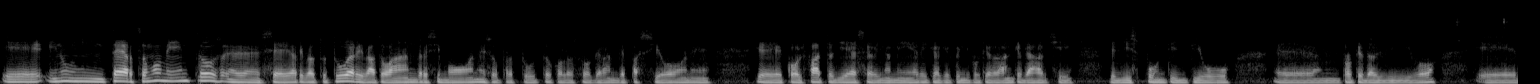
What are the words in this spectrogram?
E in un terzo momento eh, sei arrivato tu, è arrivato Andre Simone, soprattutto con la sua grande passione, eh, col fatto di essere in America, che quindi poteva anche darci degli spunti in più ehm, proprio dal vivo. E,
